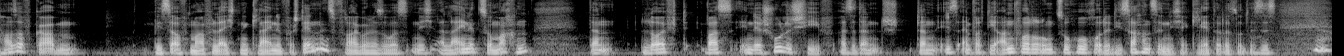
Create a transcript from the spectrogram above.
Hausaufgaben bis auf mal vielleicht eine kleine Verständnisfrage oder sowas nicht alleine zu machen, dann läuft was in der Schule schief. Also dann, dann ist einfach die Anforderung zu hoch oder die Sachen sind nicht erklärt oder so. Das ist, ja.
